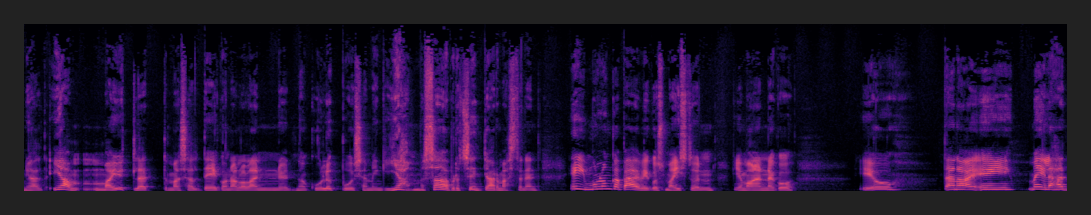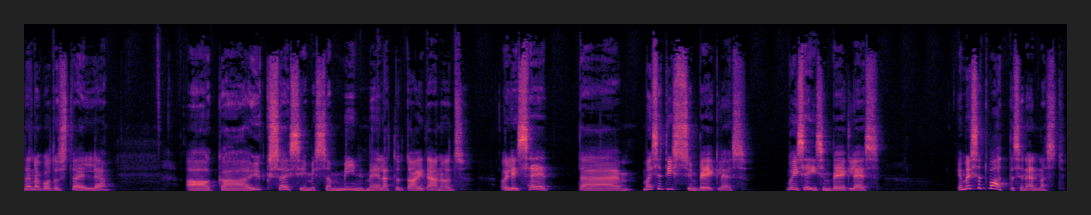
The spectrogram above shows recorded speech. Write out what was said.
nii-öelda ja ma ei ütle, et ma seal teekonnal olen nüüd nagu lõpus ja mingi jah, ma sada protsenti armastan end. ei, mul on ka päevi, kus ma istun ja ma olen nagu ju täna ei, me ei lähe täna kodust välja. Aga üks asi, mis on mind meeletult aidanud, oli see, et äh, ma lihtsalt istusin peegli ees või seisin peegli ees ja ma lihtsalt vaatasin ennast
